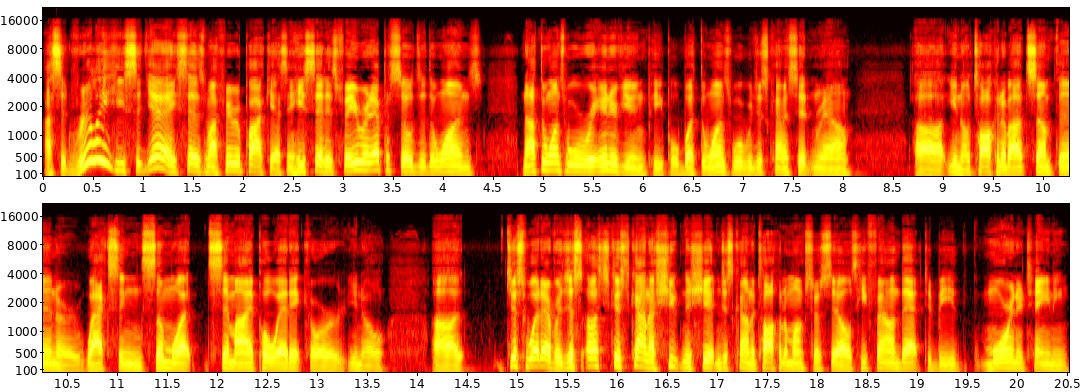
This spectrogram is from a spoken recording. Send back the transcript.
I said, Really? He said, Yeah. He says, My favorite podcast. And he said his favorite episodes are the ones, not the ones where we're interviewing people, but the ones where we're just kind of sitting around, uh, you know, talking about something or waxing somewhat semi poetic or, you know, uh, just whatever, just us just kind of shooting the shit and just kind of talking amongst ourselves. He found that to be more entertaining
